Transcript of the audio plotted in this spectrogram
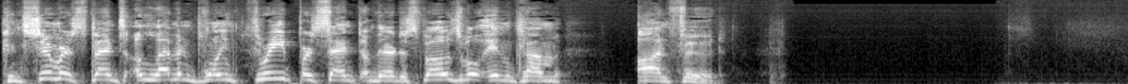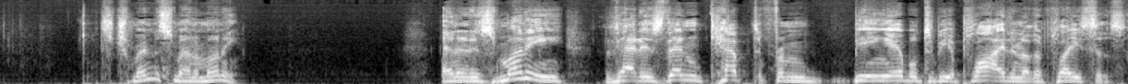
consumers spent 11.3% of their disposable income on food. It's a tremendous amount of money. And it is money that is then kept from being able to be applied in other places.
